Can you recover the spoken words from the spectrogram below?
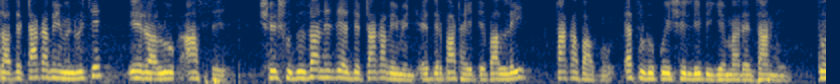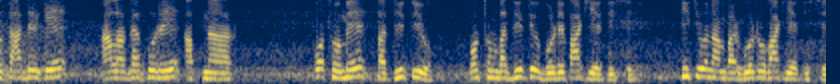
যাদের টাকা পেমেন্ট হয়েছে, এরা লোক আছে। সে শুধু জানে যে এদের টাকা পেমেন্ট এদের পাঠাইতে পারলেই টাকা পাবো। এতটুকুই সে লিবি গেমারে জানে। তো তাদেরকে আলাদা করে আপনার প্রথমে বা দ্বিতীয়, প্রথম বা দ্বিতীয় ভোটে পাঠিয়ে দিছে। তৃতীয় নাম্বার ভোটও পাঠিয়ে দিছে।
